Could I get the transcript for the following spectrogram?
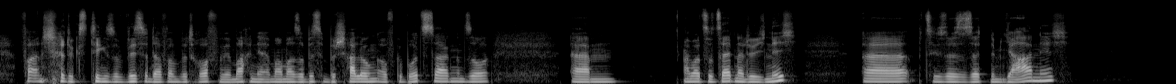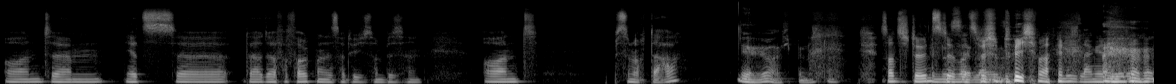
Veranstaltungsding so ein bisschen davon betroffen. Wir machen ja immer mal so ein bisschen Beschallungen auf Geburtstagen und so. Ähm, aber zurzeit natürlich nicht, äh, beziehungsweise seit einem Jahr nicht. Und ähm, jetzt, äh, da, da verfolgt man das natürlich so ein bisschen. Und bist du noch da? Ja, ja, ich bin noch da. Sonst stöhnst du immer sehr leise. zwischendurch mal, wenn ich lange rede.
